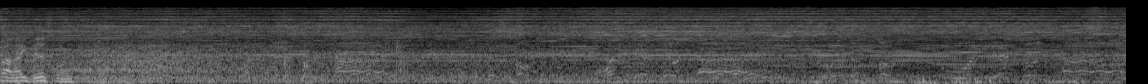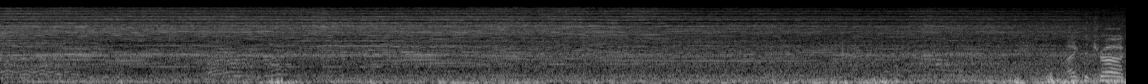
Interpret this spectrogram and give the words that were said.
Oh, I like this one. Like the truck.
